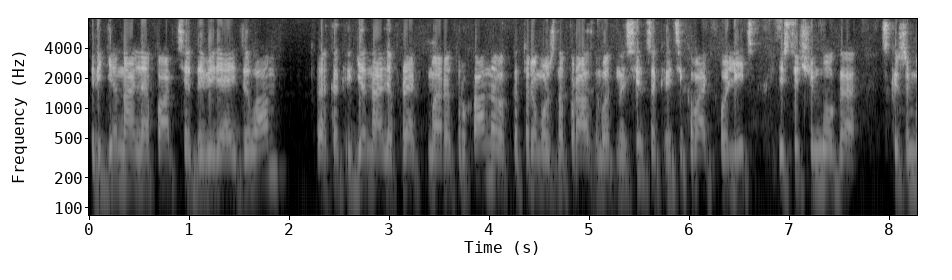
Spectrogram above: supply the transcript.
региональная партия «Доверяй делам», как региональный проект мэра Труханова, к которому можно по-разному относиться, критиковать, хвалить. Есть очень много, скажем,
